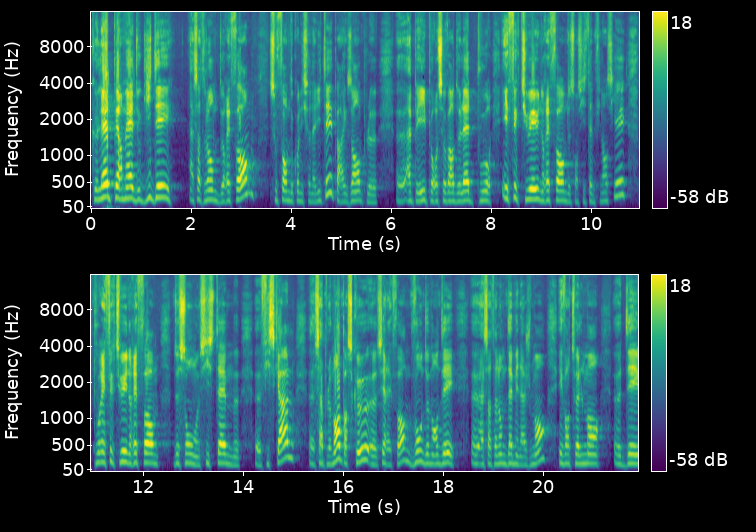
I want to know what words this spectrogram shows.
que l'aide permet de guider un certain nombre de réformes sous forme de conditionnalité. Par exemple, euh, un pays peut recevoir de l'aide pour effectuer une réforme de son système financier, pour effectuer une réforme de son système euh, fiscal, euh, simplement parce que ces réformes vont demander un certain nombre d'aménagements, éventuellement des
